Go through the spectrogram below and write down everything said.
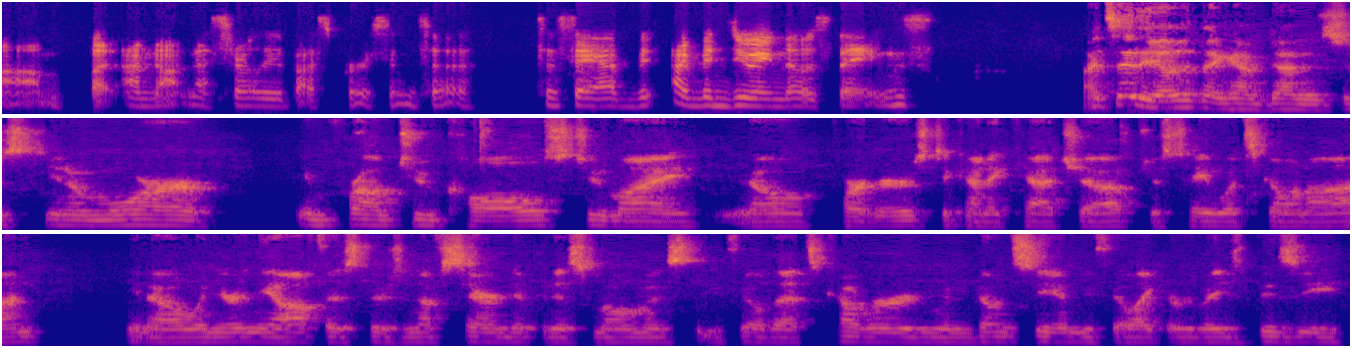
Um, but I'm not necessarily the best person to, to say I've been, I've been doing those things. I'd say the other thing I've done is just, you know, more impromptu calls to my you know partners to kind of catch up just hey what's going on you know when you're in the office there's enough serendipitous moments that you feel that's covered. When you don't see them you feel like everybody's busy.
